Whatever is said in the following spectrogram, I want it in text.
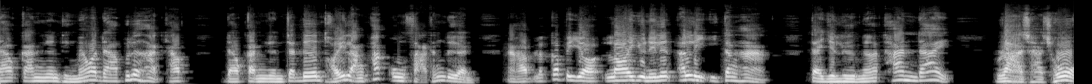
ดาวการเงินถึงแม้ว่าดาวพฤหัสครับดาวการเงินจะเดินถอยหลังพักองศาทั้งเดือนนะครับ แล้วก็ไปยอลอยอยู่ในเรือนอลิอีกต่างหาก แต่อย่าลืมนะท่านได้ราชาโชค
